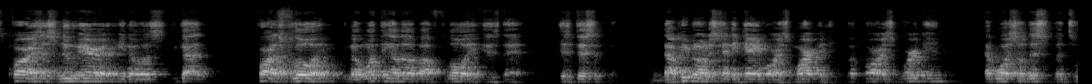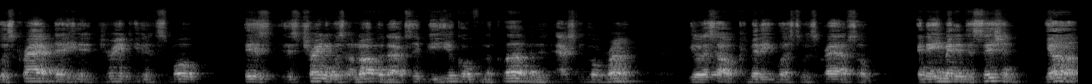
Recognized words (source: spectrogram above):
as far as this new era, you know, it's you got as far as Floyd, you know, one thing I love about Floyd is that his discipline. Now people don't understand the game as far as marketing, but as far as working, that boy's so disciplined to his craft that he didn't drink, he didn't smoke. His his training was unorthodox. He'd be he'll go from the club and actually go run. You know, that's how committed he was to his craft. So and then he made a decision young.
